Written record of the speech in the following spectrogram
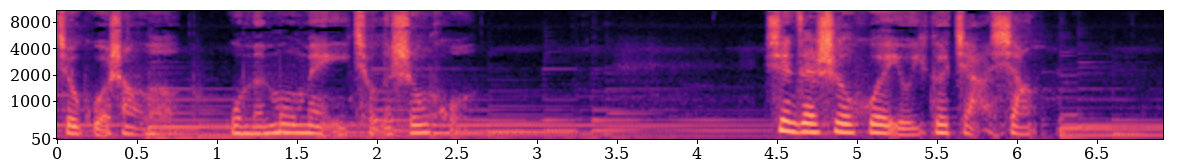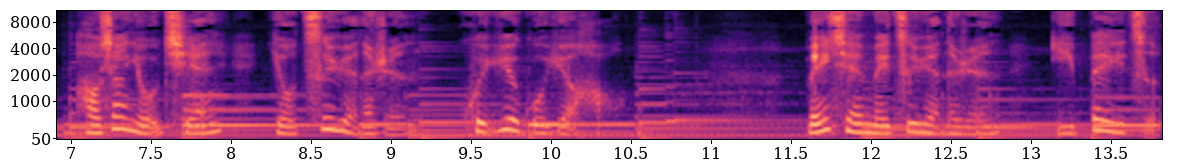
就过上了我们梦寐以求的生活。现在社会有一个假象，好像有钱有资源的人会越过越好，没钱没资源的人。一辈子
